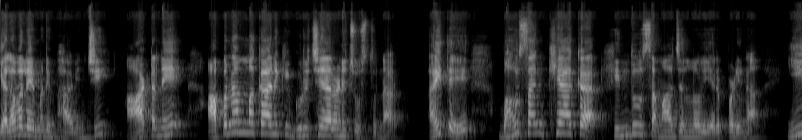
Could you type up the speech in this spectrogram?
గెలవలేమని భావించి ఆటనే అపనమ్మకానికి గురి చేయాలని చూస్తున్నారు. అయితే బహుసంఖ్యాక హిందూ సమాజంలో ఏర్పడిన ఈ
